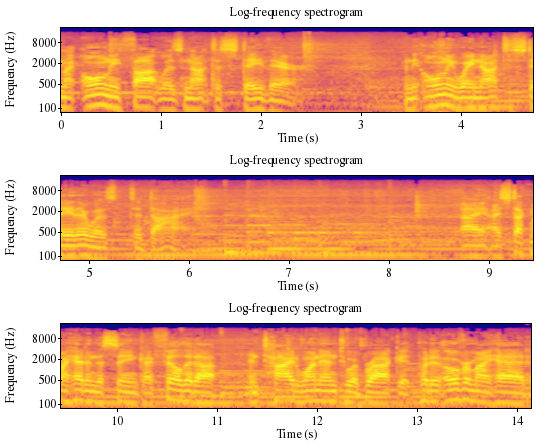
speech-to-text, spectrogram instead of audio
My only thought was not to stay there. And the only way not to stay there was to die. I, I, stuck my head in the sink, I filled it up, and tied one end to a bracket, put it over my head,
